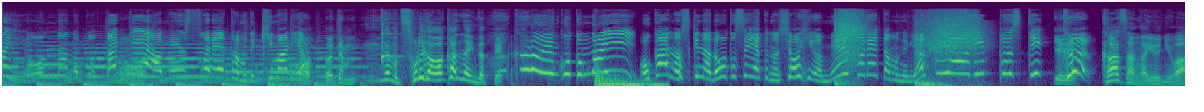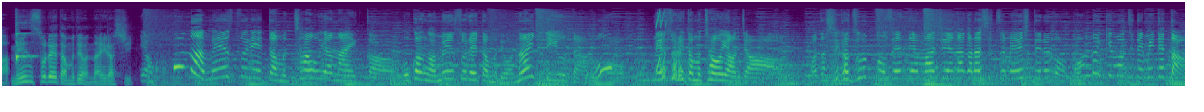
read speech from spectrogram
愛い女の子だけやメンソレータムで決まりや。あでもでもそれがわかんないんだって。えんことない。おかんの好きなロート製薬の商品はメンソレータムの薬用リップスティック。母さんが言うにはメンソレータムではないらしい。いやほなメンソレータムちゃうやないか。おかんがメンソレータムではないって言うたやろメンソレータムちゃうやんじゃあ。私がずっと宣伝交えながら説明してるのどんな気持ちで見てたん？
